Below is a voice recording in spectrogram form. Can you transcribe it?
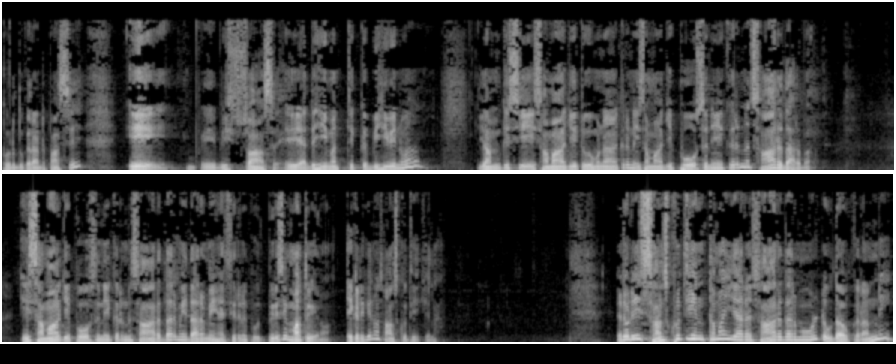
පුරුදු කරාට පස්සේ ඒ ඒ විශ්වාස ඒ ඇදහිමත් එක්ක බිහි වෙනවා යම්කිසි ඒ සමාජයට උවමනා කරන ඒ සමාජය පෝෂණය කරන සාර ධර්ම. ඒ සමාජය පෝෂණය කරන සාර ධර්මයේ ධර්මයේ හැසිරෙන පිරිසෙන් මතුවෙනවා. ඒකට කියනවා සංස්කෘතිය කියලා. එතකොට මේ සංස්කෘතියෙන් තමයි අර සාර ධර්ම වලට උදව් කරන්නේ.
